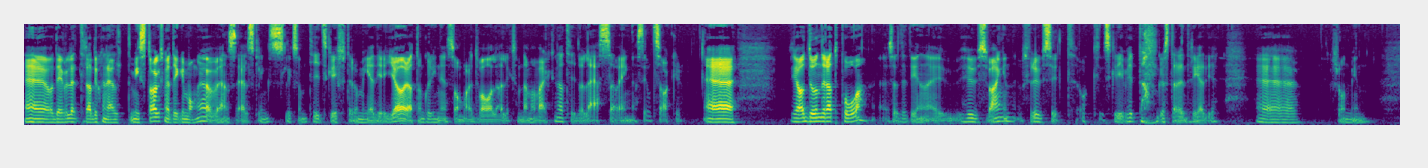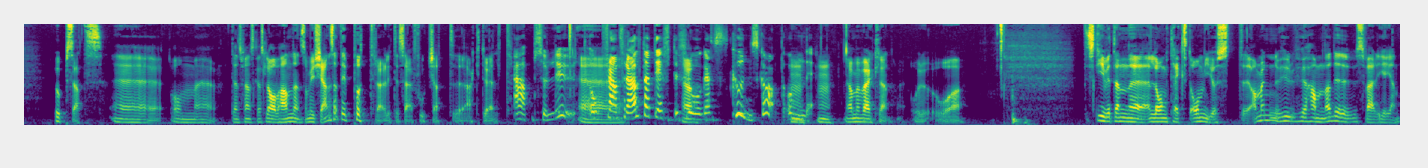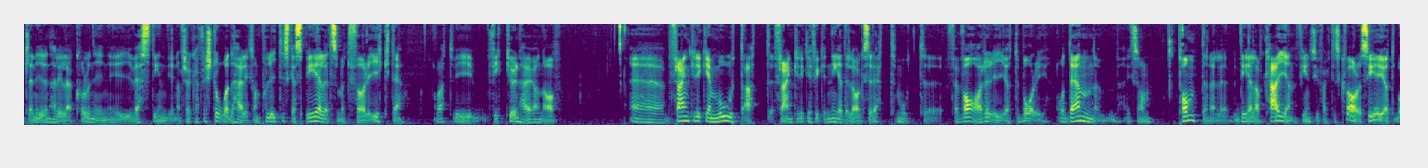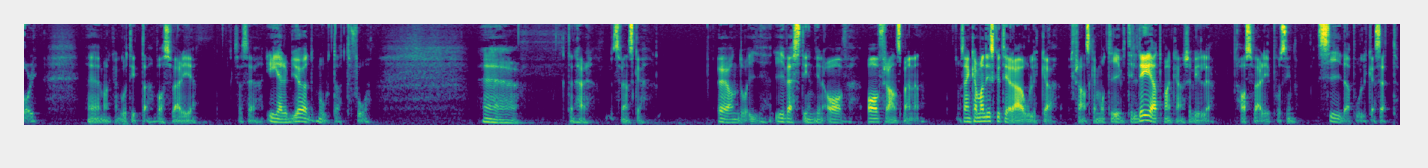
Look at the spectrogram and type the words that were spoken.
Eh, och det är väl ett traditionellt misstag som jag tycker många av ens älsklings liksom, tidskrifter och medier gör. Att de går in i en sommardvala liksom, där man verkligen har tid att läsa och ägna sig åt saker. Eh, jag har dundrat på, suttit i en husvagn, frusit och skrivit om Gustav III. Från min uppsats eh, om eh, den svenska slavhandeln som ju känns att det puttrar lite så här fortsatt eh, aktuellt. Absolut, och eh, framförallt att det efterfrågas ja. kunskap om mm, det. Mm, ja men verkligen. Och, och skrivit en, en, lång text om just ja, men hur, hur hamnade Sverige egentligen i den här lilla kolonin i Västindien och försöka förstå det här liksom, politiska spelet som ett föregick det. Och att vi fick ju den här ön av Eh, Eh, Frankrike mot att Frankrike fick en nederlagsrätt mot, förvarer för varor i Göteborg. Och den liksom, tomten eller del av kajen finns ju faktiskt kvar att se i Göteborg. Eh, man kan gå och titta vad Sverige så att säga, erbjöd mot att få den här svenska ön då i, i Västindien av, av fransmännen. Och sen kan man diskutera olika franska motiv till det, att man kanske ville ha Sverige på sin sida på olika sätt.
